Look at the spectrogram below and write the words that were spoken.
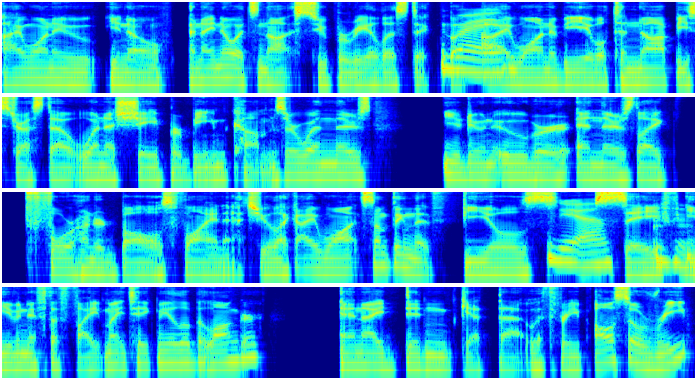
I want to, you know, and I know it's not super realistic, but Right. I want to be able to not be stressed out when a shaper beam comes or when there's you're doing Uber and there's like 400 balls flying at you. Like I want something that feels Yeah. safe, Mhm. even if the fight might take me a little bit longer. And I didn't get that with Reap. Also, Reap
